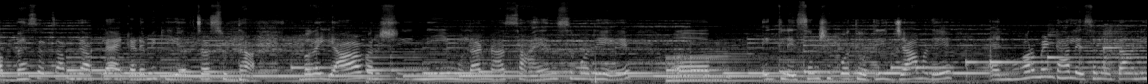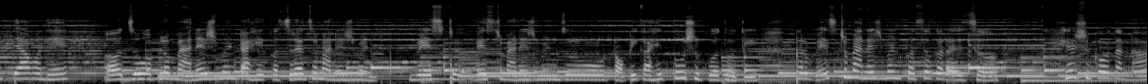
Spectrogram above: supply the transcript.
अभ्यासाचा म्हणजे आपल्या अकॅडमिक इयरचा सुद्धा. बघा यावर्षी मी मुलांना सायन्समध्ये एक लेसन शिकवत होती ज्यामध्ये एन्व्हायरमेंट हा लेसन होता आणि त्यामध्ये जो आपलं मॅनेजमेंट आहे कचऱ्याचं मॅनेजमेंट वेस्ट वेस्ट मॅनेजमेंट जो टॉपिक आहे तो शिकवत होती. तर वेस्ट मॅनेजमेंट कसं करायचं? हे शिकवताना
